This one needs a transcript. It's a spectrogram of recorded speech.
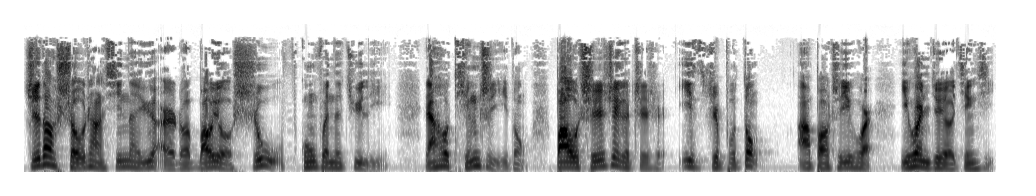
直到手掌心呢与耳朵保有十五公分的距离，然后停止移动，保持这个姿势一直不动啊，保持一会儿，一会儿你就有惊喜。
